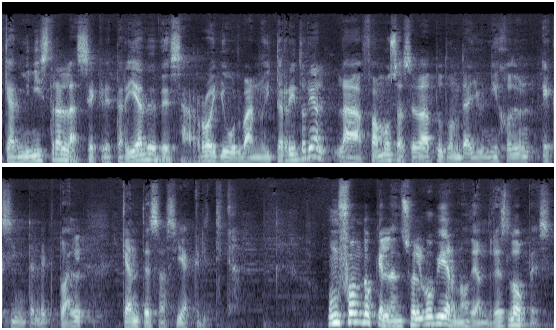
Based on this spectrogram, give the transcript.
que administra la Secretaría de Desarrollo Urbano y Territorial, la famosa SEDATU donde hay un hijo de un ex intelectual que antes hacía crítica. Un fondo que lanzó el gobierno de Andrés López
